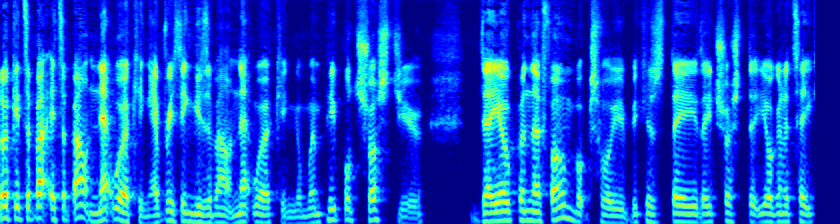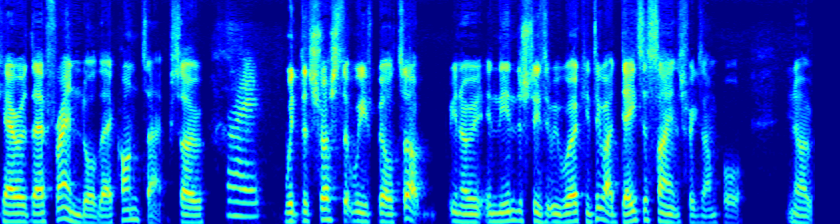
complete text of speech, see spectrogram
Look, it's about it's about networking. Everything is about networking, and when people trust you, they open their phone books for you because they they trust that you're going to take care of their friend or their contact. So, right. with the trust that we've built up, you know, in the industries that we work in, think about data science, for example. You know,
